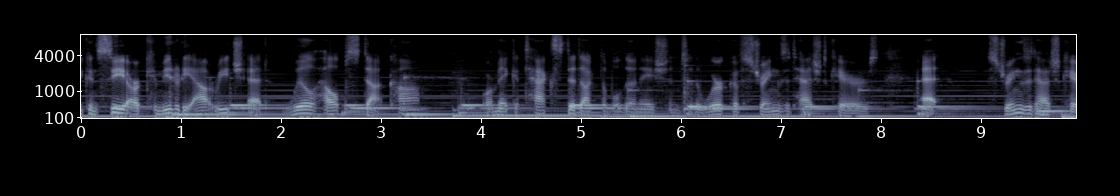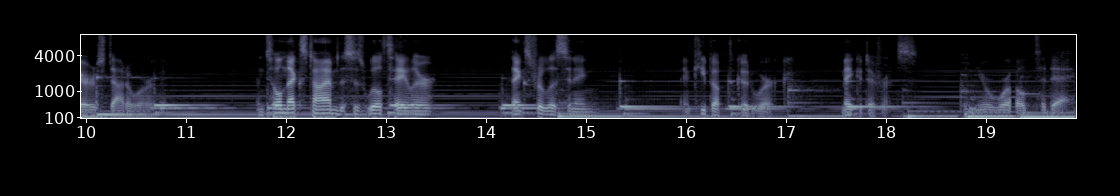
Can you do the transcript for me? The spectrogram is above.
You can see our community outreach at willhelps.com or make a tax deductible donation to the work of Strings Attached Cares at stringsattachedcares.org. Until next time, this is Will Taylor. Thanks for listening and keep up the good work. Make a difference in your world today.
